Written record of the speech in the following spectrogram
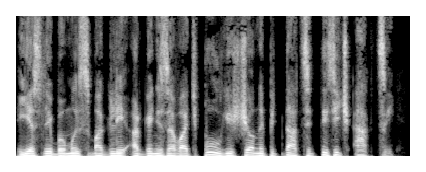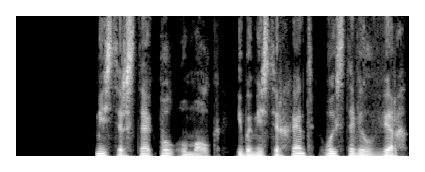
Если бы мы смогли организовать пул еще на 15 тысяч акций. Мистер Стэкпул умолк, ибо мистер Хэнд выставил вверх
